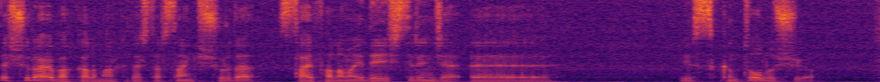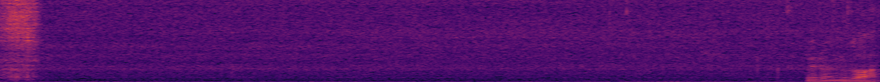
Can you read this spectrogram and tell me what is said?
De şuraya bakalım arkadaşlar. Sanki şurada sayfalamayı değiştirince eee, bir sıkıntı oluşuyor. Ürün Luat.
